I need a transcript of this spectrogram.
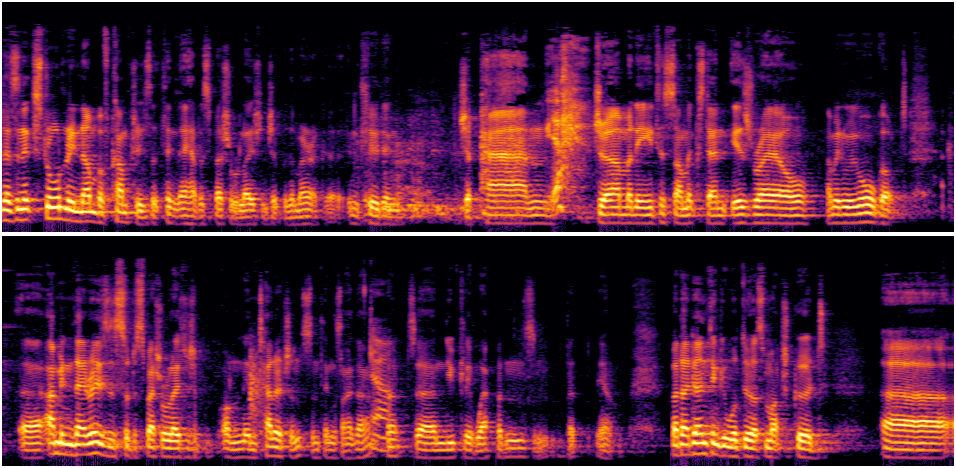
there's an extraordinary number of countries that think they have a special relationship with America, including Japan, Yeah. Germany to some extent, Israel. I mean, we've all got. Uh, I mean, there is a sort of special relationship on intelligence and things like that, Yeah. but uh, nuclear weapons, and, but yeah. But I don't think it will do us much good uh,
